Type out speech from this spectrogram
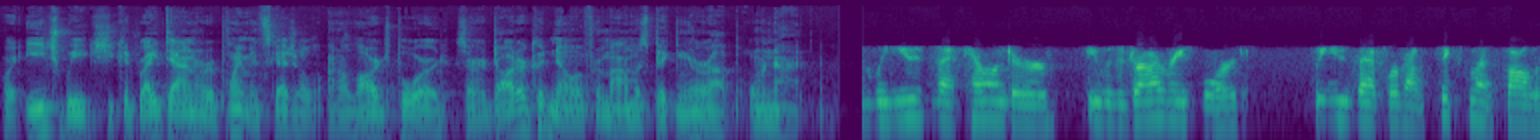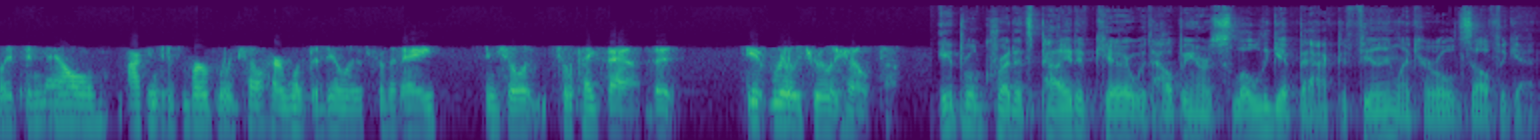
where each week she could write down her appointment schedule on a large board so her daughter could know if her mom was picking her up or not. We used that calendar, it was a dry erase board. We used that for about six months solid, and now I can just verbally tell her what the deal is for the day, and she'll she'll take that. But it really truly helped. April credits palliative care with helping her slowly get back to feeling like her old self again.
